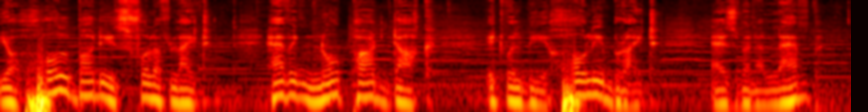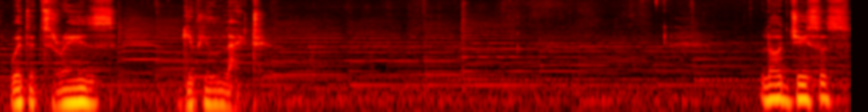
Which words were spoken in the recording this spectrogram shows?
your whole body is full of light, having no part dark, it will be wholly bright, as when a lamp with its rays give you light. Lord Jesus,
